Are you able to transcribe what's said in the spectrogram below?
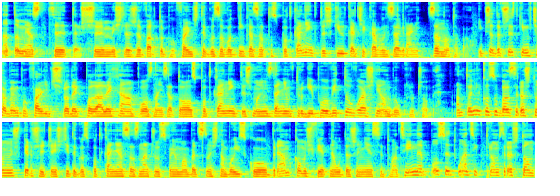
natomiast e, też e, myślę, że warto pochwalić tego zawodnika za to spotkanie, gdyż kilka ciekawych zagrań zanotował. I przede wszystkim chciałbym pochwalić środek pola Lecha Poznań za to spotkanie, gdyż moim zdaniem w drugiej połowie to właśnie on był kluczowy. Antoni Kozubal zresztą już w pierwszej części tego spotkania zaznaczył swoją obecność na boisku bramką, świetne uderzenie sytuacyjne po sytuacji, którą zresztą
